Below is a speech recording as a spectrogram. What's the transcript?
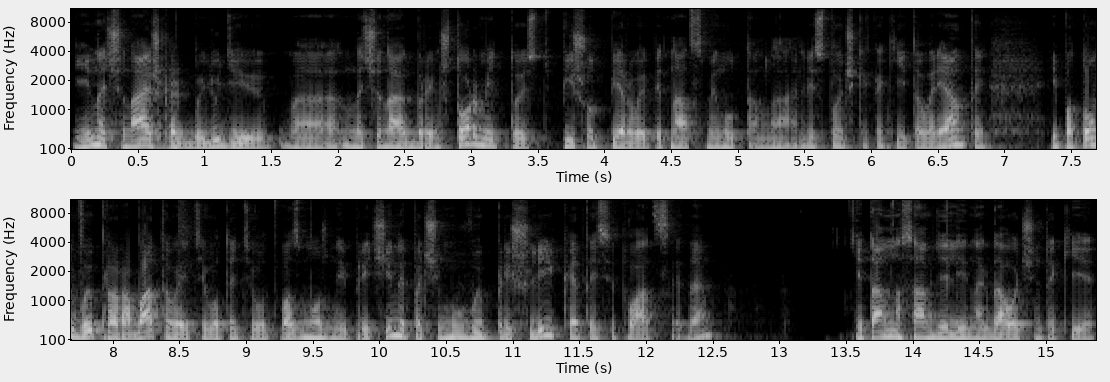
И начинаешь, как бы люди э, начинают брейнштормить, то есть пишут первые 15 минут там на листочке какие-то варианты, и потом вы прорабатываете вот эти вот возможные причины, почему вы пришли к этой ситуации, да. И там на самом деле иногда очень такие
